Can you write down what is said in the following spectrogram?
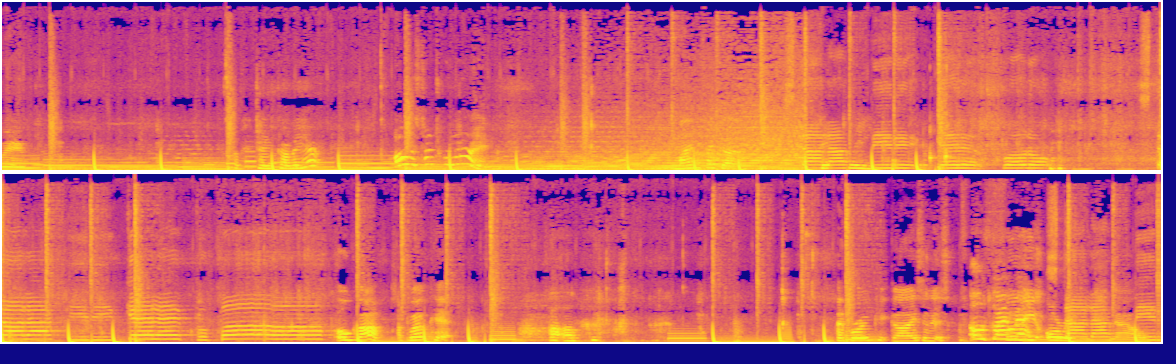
weird. Have to change colour yet? Oh, it's time to mine. Mine's like a. Oh god, I broke it. Uh oh. I broke it, guys, and it's Oh, it's going fully red. orange now. It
